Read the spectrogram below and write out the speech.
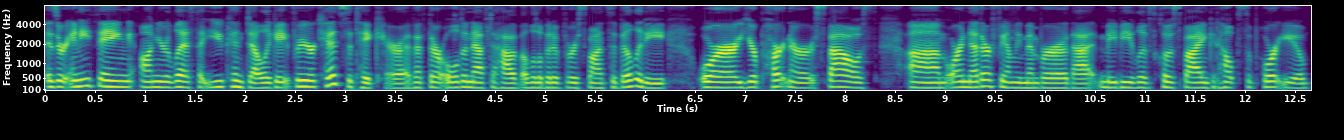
Is there anything on your list that you can delegate for your kids to take care of if they're old enough to have a little bit of responsibility or your partner or spouse um, or another family member that maybe lives close by and can help support you?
